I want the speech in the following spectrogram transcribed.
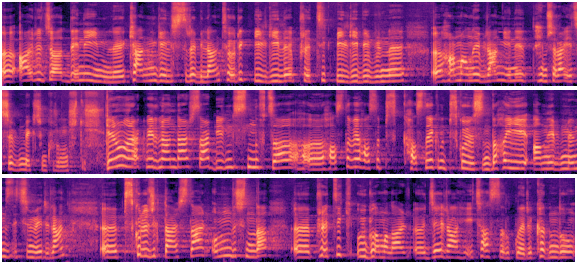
Ee, Ayrıca deneyimli, kendini geliştirebilen, teorik bilgiyle pratik bilgiyi birbirine e, harmanlayabilen yeni hemşireler yetiştirebilmek için kurulmuştur. Genel olarak verilen dersler birinci sınıfta e, hasta ve hasta, hasta yakını psikolojisini daha iyi anlayabilmemiz için verilen e, psikolojik dersler. Onun dışında pratik uygulamalar, cerrahi, iç hastalıkları, kadın doğum,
